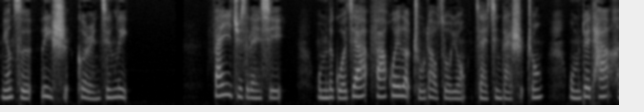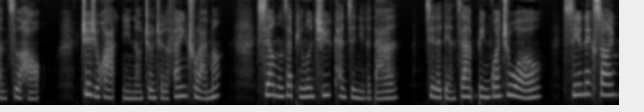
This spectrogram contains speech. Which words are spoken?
名词，历史、个人经历。翻译句子练习：我们的国家发挥了主导作用，在近代史中，我们对它很自豪。这句话你能正确的翻译出来吗？希望能在评论区看见你的答案。记得点赞并关注我哦。See you next time.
